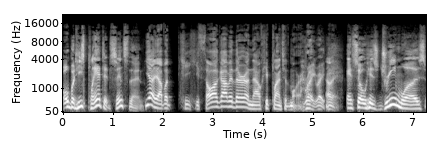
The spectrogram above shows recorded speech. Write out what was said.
Oh, but he's planted since then. Yeah, yeah, but he, he saw agave there and now he planted more. Right, right. Okay. And so his dream was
